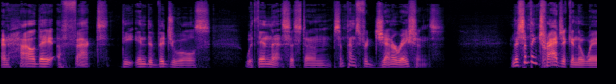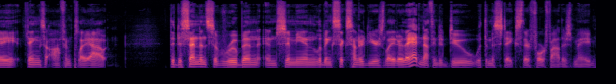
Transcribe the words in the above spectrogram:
and how they affect the individuals within that system, sometimes for generations. And there's something tragic in the way things often play out. The descendants of Reuben and Simeon, living 600 years later, they had nothing to do with the mistakes their forefathers made.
